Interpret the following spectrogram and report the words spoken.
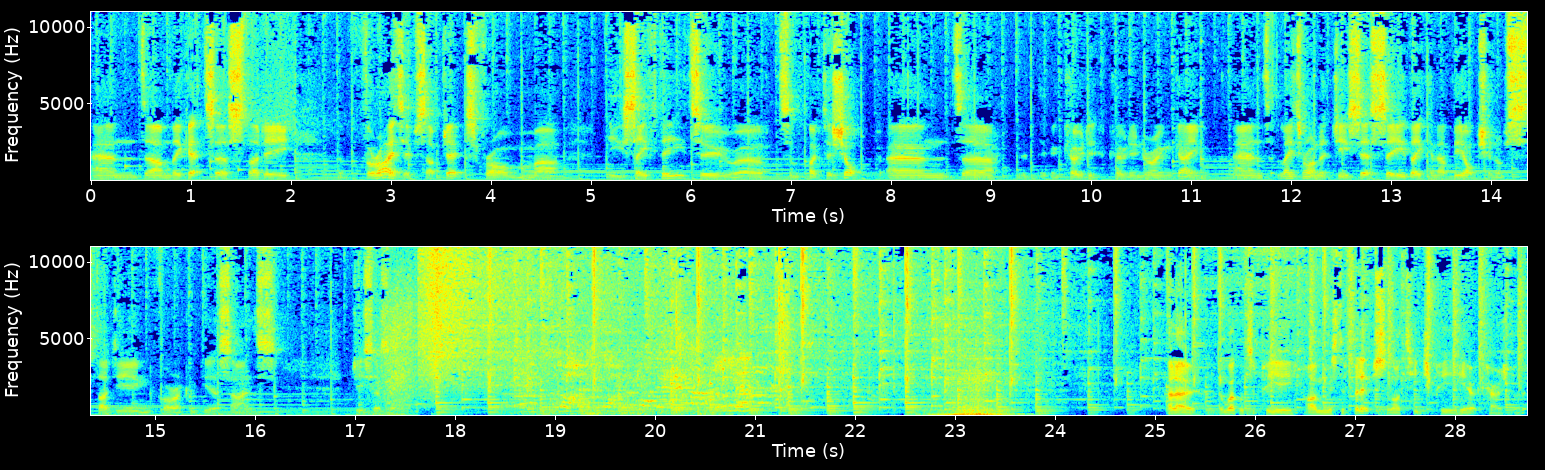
and um, they get to study a variety of subjects from uh, e-safety to uh, some Photoshop and uh, even code, coding your own game. And later on at GCSE, they can have the option of studying for a computer science GCSE. Hello and welcome to PE. I'm Mr Phillips and I teach PE here at Carisbrooke.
